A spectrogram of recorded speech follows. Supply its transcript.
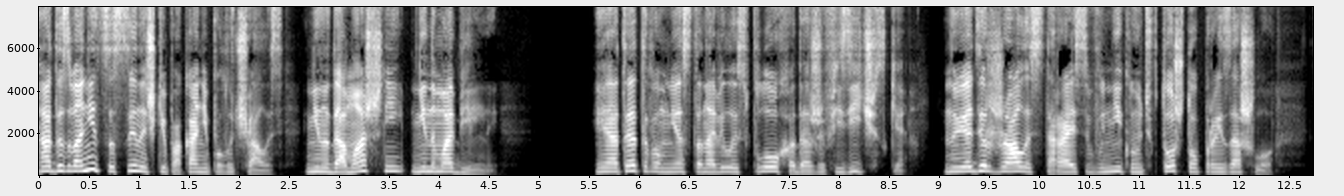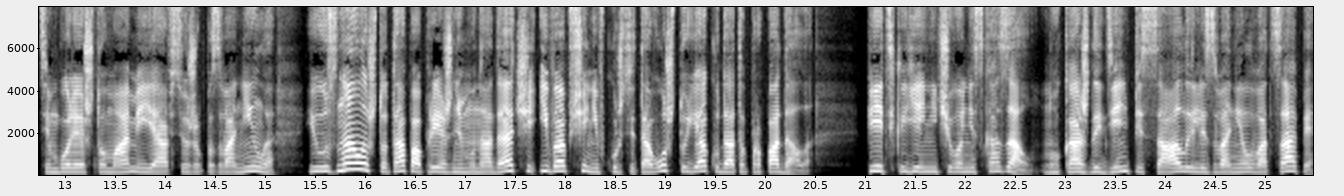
А дозвониться сыночке пока не получалось. Ни на домашний, ни на мобильный. И от этого мне становилось плохо даже физически — но я держалась, стараясь вникнуть в то, что произошло. Тем более, что маме я все же позвонила и узнала, что та по-прежнему на даче и вообще не в курсе того, что я куда-то пропадала. Петька ей ничего не сказал, но каждый день писал или звонил в WhatsApp,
